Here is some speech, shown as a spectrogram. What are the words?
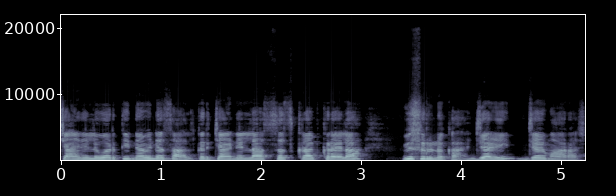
चॅनेलवरती नवीन असाल तर चॅनेलला सबस्क्राईब करायला विसरू नका. जय हिंद जय महाराष्ट्र.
